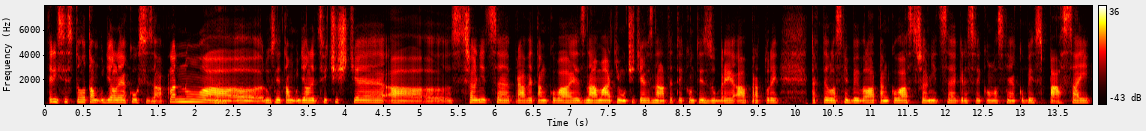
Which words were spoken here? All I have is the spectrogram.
kteří si z toho tam udělali jakousi základnu a hmm. uh, různě tam udělali cvičiště a uh, střelnice, právě tanková je známá tím určitě, jak znáte ty, ty zubry a pratury, tak to je vlastně bývalá tanková střelnice, kde se vlastně jakoby spásají,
